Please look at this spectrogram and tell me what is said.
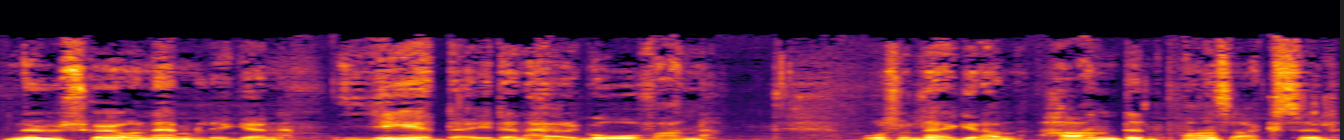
Nu ska jag nämligen ge dig den här gåvan. Och så lägger han handen på hans axel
